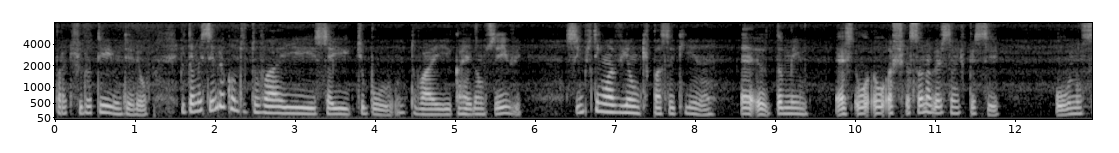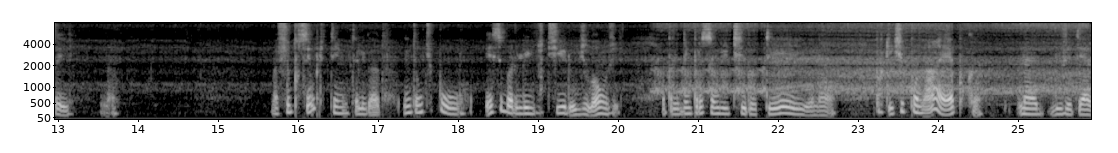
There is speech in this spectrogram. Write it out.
pra tiroteio, entendeu? E também sempre quando tu vai sair, tipo, tu vai carregar um save, sempre tem um avião que passa aqui, né? É, eu também. É, eu, eu acho que é só na versão de PC. Ou não sei, né? Mas, tipo, sempre tem, tá ligado? Então, tipo, esse barulho de tiro de longe é pra dar impressão de tiroteio, né? Porque, tipo, na época, né, do GTA,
